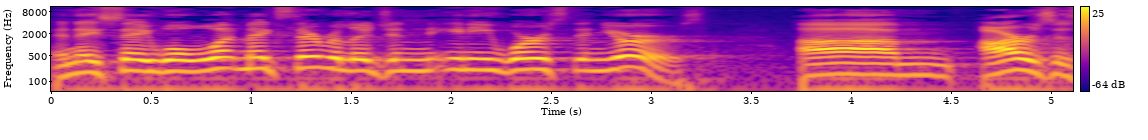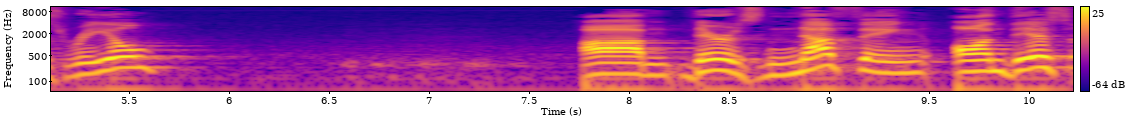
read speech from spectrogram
And they say, well, what makes their religion any worse than yours? Um, ours is real. Um, there's nothing on this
